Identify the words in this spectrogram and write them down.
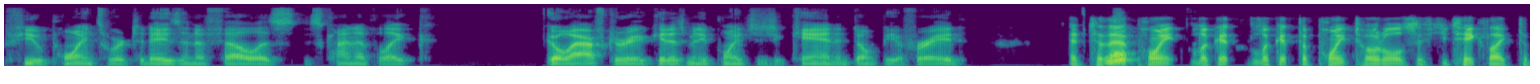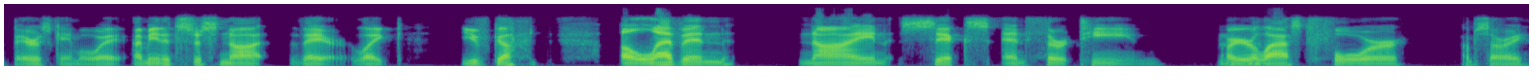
few points. Where today's NFL is is kind of like go after it, get as many points as you can, and don't be afraid. And to that point, look at look at the point totals if you take like the Bears game away. I mean, it's just not there. Like you've got 11, 9, 6 and 13 mm-hmm. are your mm-hmm. last four. I'm sorry.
